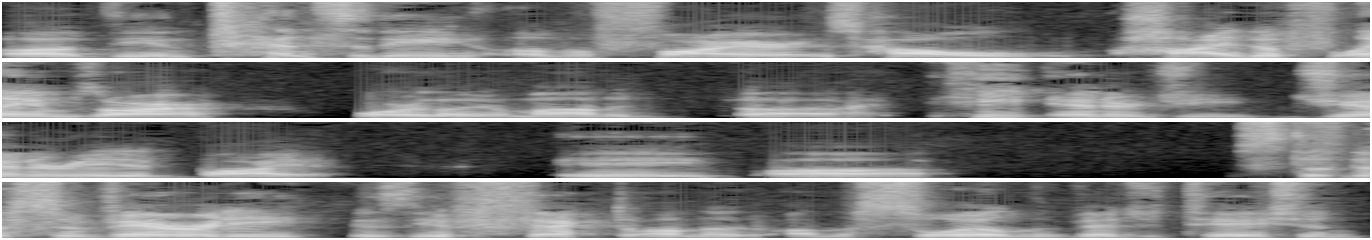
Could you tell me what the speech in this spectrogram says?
Uh, the intensity of a fire is how high the flames are or the amount of uh, heat energy generated by it. A, uh, so the severity is the effect on the, on the soil and the vegetation.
